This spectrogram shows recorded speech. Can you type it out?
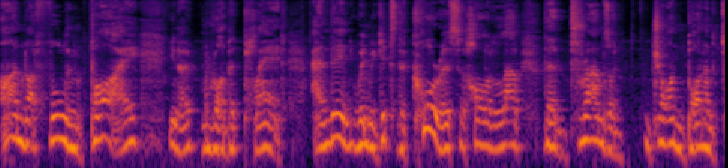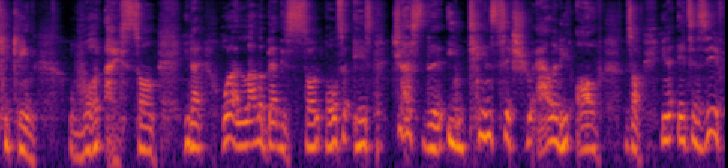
I'm not fooling by, you know, Robert Plant. And then when we get to the chorus, a whole lot of love, the drums of John Bonham kicking. What a song. You know, what I love about this song also is just the intense sexuality of the song. You know, it's as if,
